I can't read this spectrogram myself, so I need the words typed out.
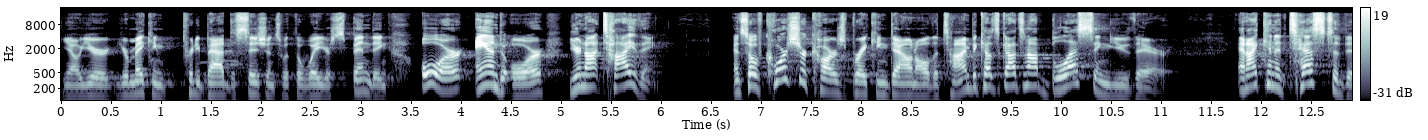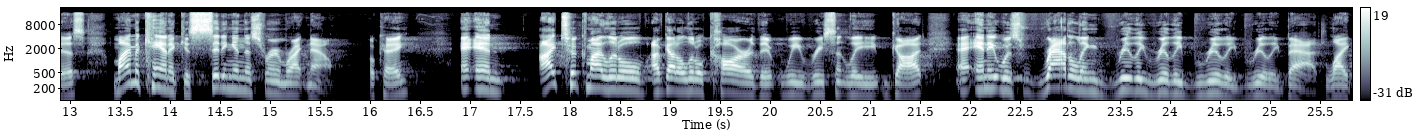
you know, you're, you're making pretty bad decisions with the way you're spending, or, and or, you're not tithing. And so, of course, your car's breaking down all the time because God's not blessing you there. And I can attest to this. My mechanic is sitting in this room right now, okay? And I took my little, I've got a little car that we recently got, and it was rattling really, really, really, really bad, like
